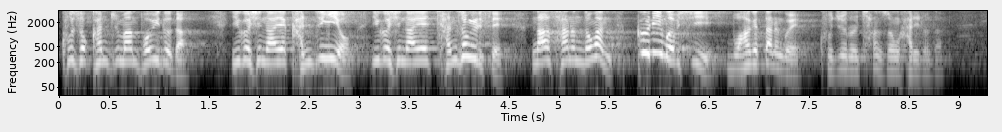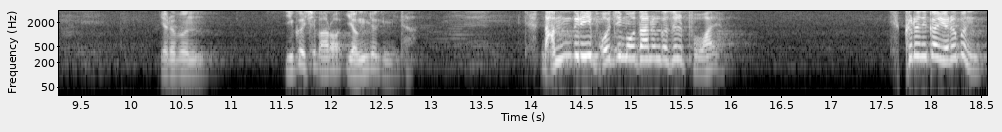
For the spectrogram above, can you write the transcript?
구속한 주만 보이도다. 이것이 나의 간증이요. 이것이 나의 찬송일세. 나 사는 동안 끊임없이 뭐 하겠다는 거예요? 구주를 찬송하리로다. 여러분, 이것이 바로 영역입니다. 남들이 보지 못하는 것을 보아요. 그러니까 여러분,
